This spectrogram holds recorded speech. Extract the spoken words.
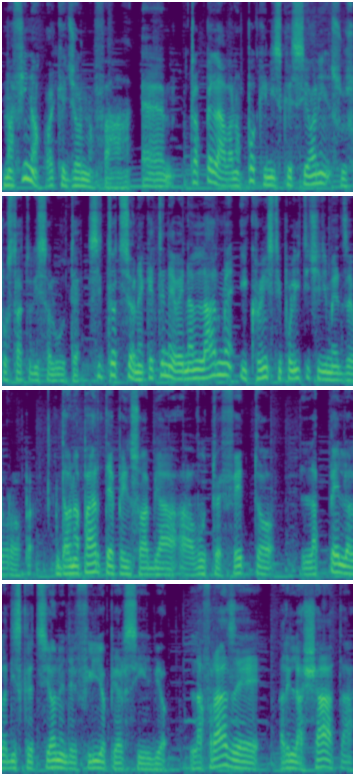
ma fino a qualche giorno fa eh, trappellavano poche indiscrezioni sul suo stato di salute, situazione che teneva in allarme i cronisti politici di mezza Europa. Da una parte penso abbia avuto effetto l'appello alla discrezione del figlio Pier Silvio, la frase rilasciata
